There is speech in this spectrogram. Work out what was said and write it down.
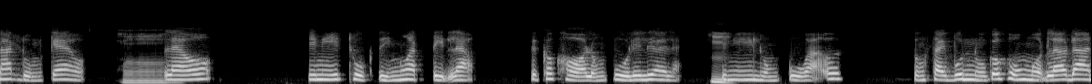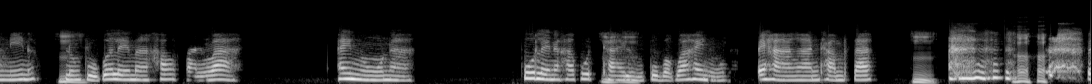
ลาดหลุมแก้วอ๋อแล้วทีนี้ถูกสีงวดติดแล้วคือก็ขอหลวงปู่เรื่อยๆแหละอืมทีนี้หลวงปู่ว่าเออสงสัยบุญหนูก็คงหมดแล้วด้านนี้เนอะอืมหลวงปู่ก็เลยมาเข้าฝันว่า ให้หนูนะพูดเลยนะคะ พูดชายหลวงปู่บอกว่าให้หนูนะไปหางานทำซะอืมไป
